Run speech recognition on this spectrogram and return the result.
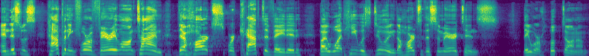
And this was happening for a very long time. Their hearts were captivated by what he was doing, the hearts of the Samaritans. They were hooked on him.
